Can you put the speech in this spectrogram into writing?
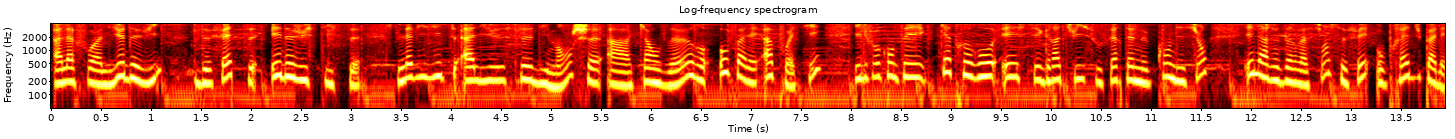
à la fois lieu de vie, de fête et de justice. La visite a lieu ce dimanche à 15h au Palais à Poitiers. Il faut compter 4 euros et c'est gratuit sous certaines conditions et la réservation se fait auprès du Palais.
